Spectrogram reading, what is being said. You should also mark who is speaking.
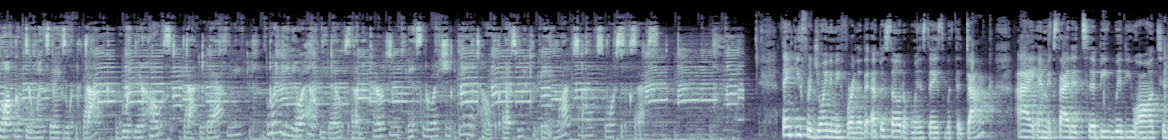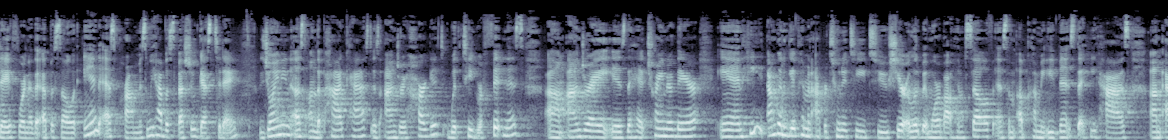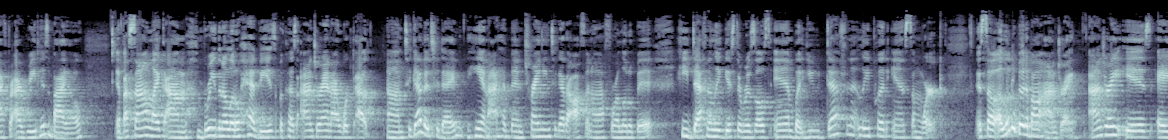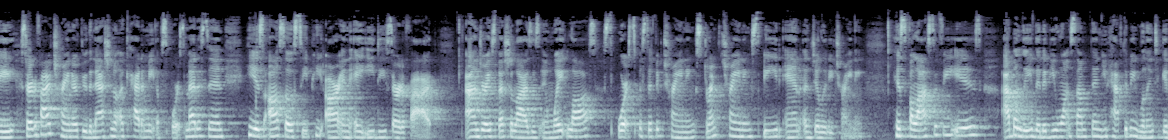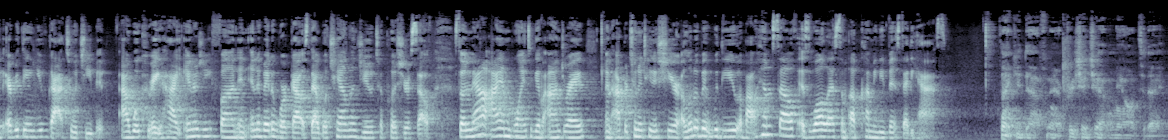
Speaker 1: Welcome to Wednesdays with the Doc with your host, Dr. Daphne, bringing you a healthy dose of encouragement, inspiration, and hope as we create lifestyles for success.
Speaker 2: Thank you for joining me for another episode of Wednesdays with the Doc. I am excited to be with you all today for another episode. And as promised, we have a special guest today. Joining us on the podcast is Andre Hargett with Tegrah Fitness. Um, Andre is the head trainer there, and he, I'm going to give him an opportunity to share a little bit more about himself and some upcoming events that he has um, after I read his bio. If I sound like I'm breathing a little heavy, it's because Andre and I worked out um, together today. He and I have been training together off and on for a little bit. He definitely gets the results in, but you definitely put in some work. And so a little bit about Andre. Andre is a certified trainer through the National Academy of Sports Medicine. He is also CPR and AED certified. Andre specializes in weight loss, sports specific training, strength training, speed, and agility training. His philosophy is I believe that if you want something, you have to be willing to give everything you've got to achieve it. I will create high energy, fun, and innovative workouts that will challenge you to push yourself. So now I am going to give Andre an opportunity to share a little bit with you about himself as well as some upcoming events that he has.
Speaker 3: Thank you, Daphne. I appreciate you having me on today.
